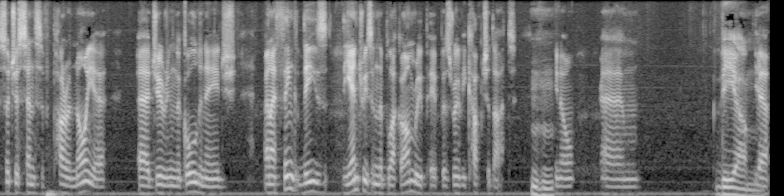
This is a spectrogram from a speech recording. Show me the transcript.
such a sense of paranoia uh, during the golden age? And I think these the entries in the Black Armory papers really capture that. hmm You know, um, The um yeah.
